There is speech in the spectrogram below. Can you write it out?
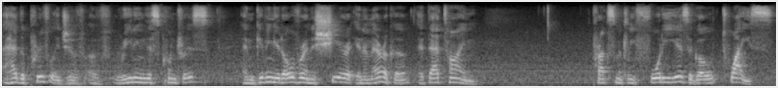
I had the privilege of, of reading this kuntris and giving it over in a shir in America at that time, approximately 40 years ago, twice.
